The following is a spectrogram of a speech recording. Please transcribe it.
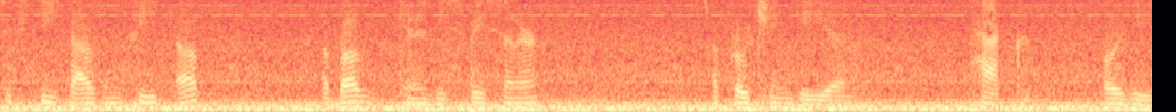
60,000 feet up above Kennedy Space Center, approaching the uh, HAC or the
